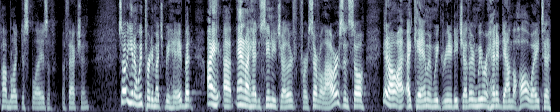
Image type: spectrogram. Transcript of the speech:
Public displays of affection. So, you know, we pretty much behaved, but I, uh, Ann and I hadn't seen each other for several hours, and so you know, I, I, came and we greeted each other, and we were headed down the hallway to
